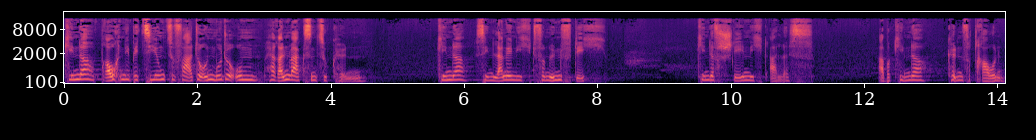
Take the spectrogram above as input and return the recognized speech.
Kinder brauchen die Beziehung zu Vater und Mutter, um heranwachsen zu können. Kinder sind lange nicht vernünftig Kinder verstehen nicht alles, aber Kinder können vertrauen.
